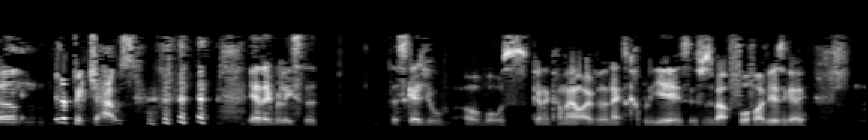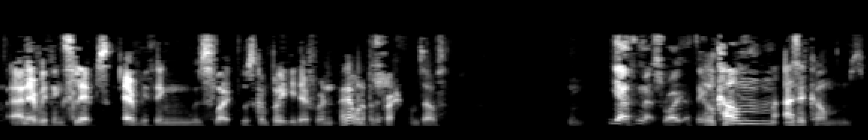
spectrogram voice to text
Um, in a picture house. yeah, they released the the schedule of what was going to come out over the next couple of years. This was about four or five years ago, and everything slipped. Everything was like was completely different. They don't want to put the pressure on themselves. Yeah, I think that's right. I think It'll come as it comes.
